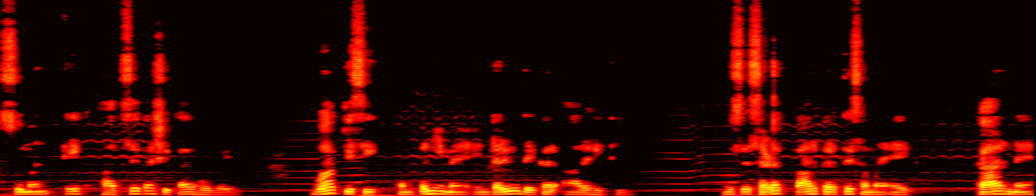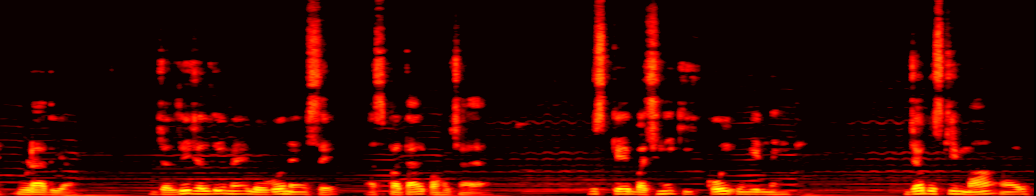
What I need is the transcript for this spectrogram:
सुमन एक हादसे का शिकार हो गई। वह किसी कंपनी में इंटरव्यू देकर आ रही थी। उसे सड़क पार करते समय एक कार ने उड़ा दिया। जल्दी जल्दी में लोगों ने उसे अस्पताल पहुँचाया। उसके बचने की कोई उम्मीद नहीं थी। जब उसकी माँ और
